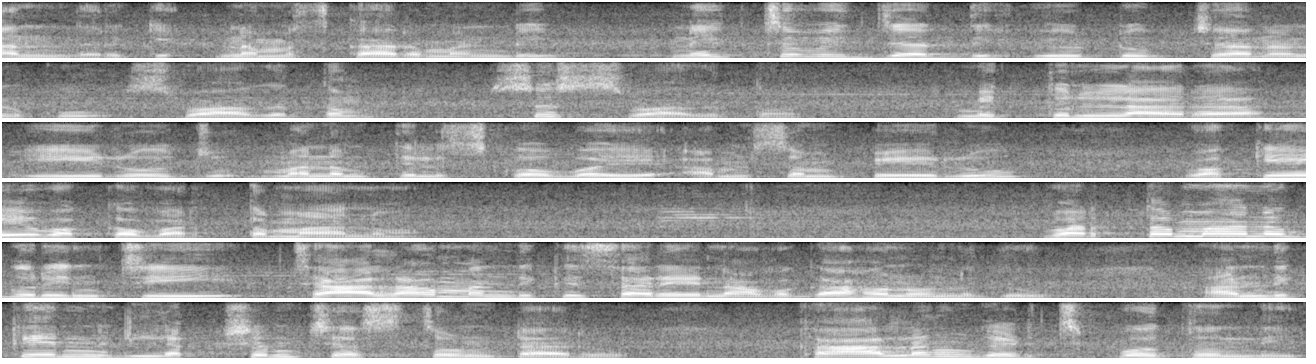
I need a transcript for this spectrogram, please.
అందరికీ నమస్కారం అండి నిత్య విద్యార్థి యూట్యూబ్ ఛానల్కు స్వాగతం సుస్వాగతం. మిత్రులారా ఈరోజు మనం తెలుసుకోబోయే అంశం పేరు ఒకే ఒక వర్తమానం. వర్తమానం గురించి చాలామందికి సరైన అవగాహన ఉండదు. అందుకే నిర్లక్ష్యం చేస్తుంటారు. కాలం గడిచిపోతుంది.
